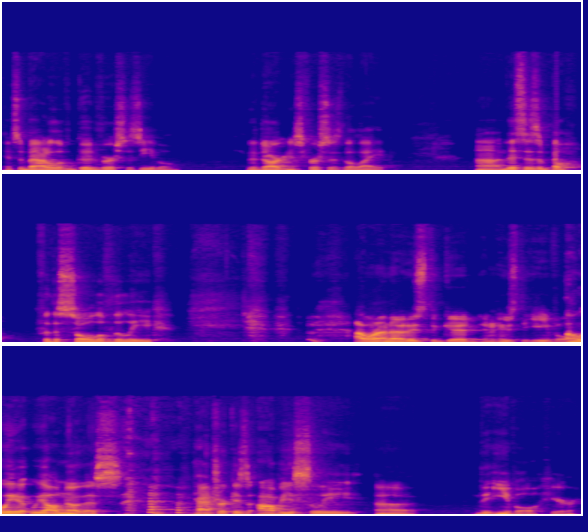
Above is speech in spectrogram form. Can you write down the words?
It's a battle of good versus evil, the darkness versus the light. Uh, this is a battle for the soul of the league. I want to know who's the good and who's the evil. Oh, we we all know this. Patrick is obviously uh, the evil here.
